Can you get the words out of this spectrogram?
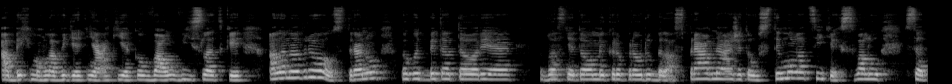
abych mohla vidět nějaký jako wow výsledky, ale na druhou stranu, pokud by ta teorie vlastně toho mikroproudu byla správná, že tou stimulací těch svalů se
